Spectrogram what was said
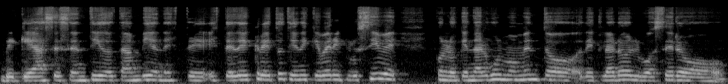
de que hace sentido también este, este decreto, tiene que ver inclusive con lo que en algún momento declaró el vocero,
